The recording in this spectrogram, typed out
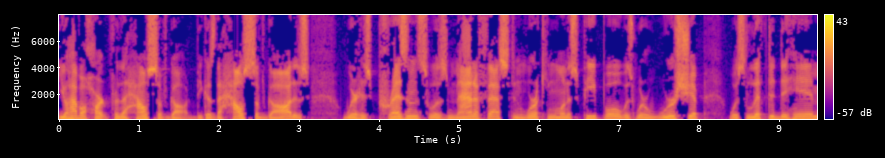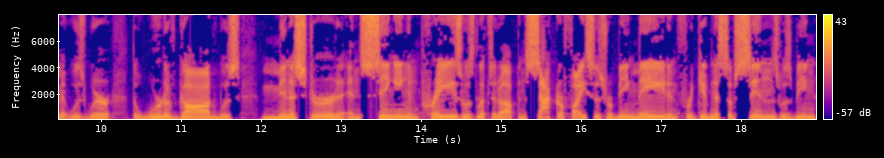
You'll have a heart for the house of God because the house of God is where His presence was manifest and working among His people. It was where worship was lifted to Him. It was where the Word of God was ministered and singing and praise was lifted up and sacrifices were being made and forgiveness of sins was being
